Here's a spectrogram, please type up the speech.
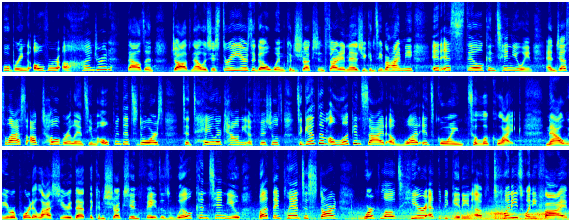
will bring over 100,000 jobs. Now, it was just three years ago when construction started, and as you can see behind me, it is still continuing. And just last October, Lancium opened its doors to Taylor County officials to give them a look inside of what it's going to look like. Now, we reported last year that the construction phases will continue, but they plan to start workloads here at the beginning of 2025,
